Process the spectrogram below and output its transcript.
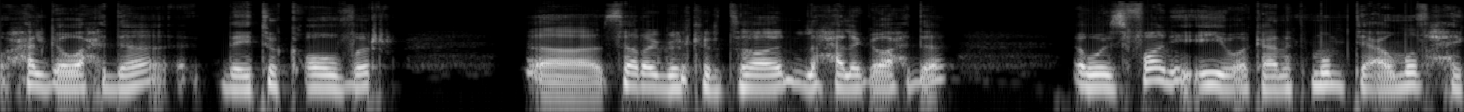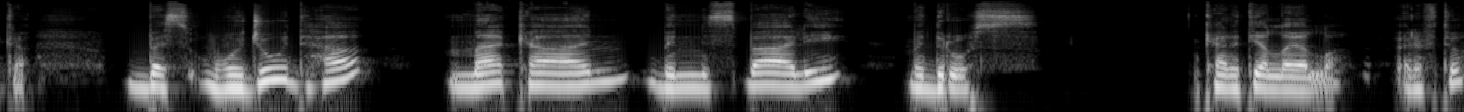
وحلقة واحدة they took over. آه سرقوا الكرتون لحلقة واحدة. It was funny إيوه كانت ممتعة ومضحكة. بس وجودها ما كان بالنسبة لي مدروس. كانت يلا يلا عرفتوا؟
